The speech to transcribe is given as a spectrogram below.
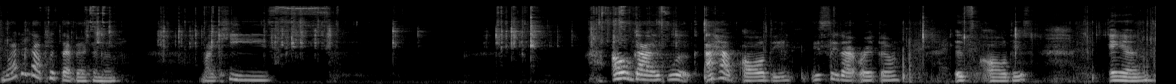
Why did I put that back in the, my keys? Oh, guys, look. I have Aldi. You see that right there? It's Aldi. And,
